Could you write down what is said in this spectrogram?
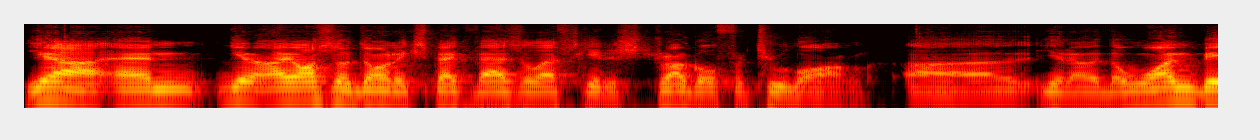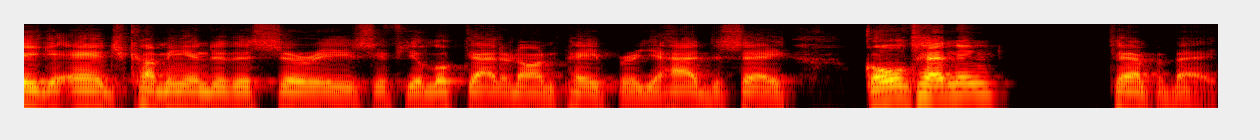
Yeah. And, you know, I also don't expect Vasilevskiy to struggle for too long. Uh, you know, the one big edge coming into this series, if you looked at it on paper, you had to say goaltending, Tampa Bay.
